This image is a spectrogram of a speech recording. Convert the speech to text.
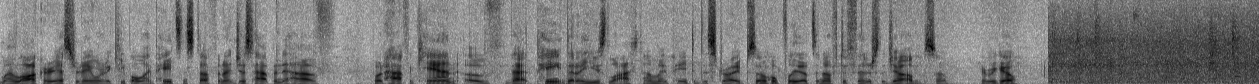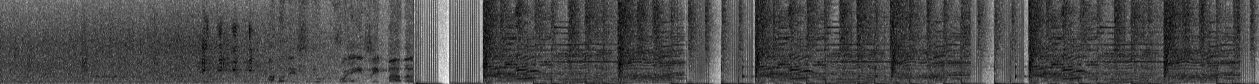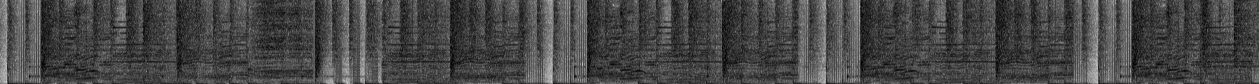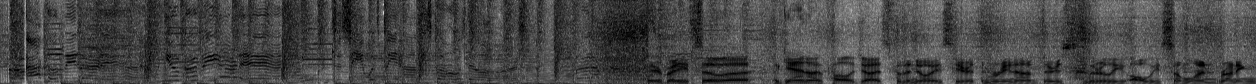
my locker yesterday where I keep all my paints and stuff, and I just happened to have about half a can of that paint that I used last time I painted the stripe. So hopefully that's enough to finish the job. So here we go. Hey everybody, so uh, again, I apologize for the noise here at the marina. There's literally always someone running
